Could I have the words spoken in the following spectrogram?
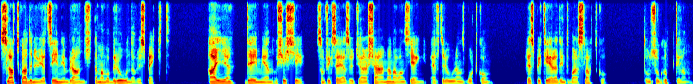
Zlatko hade nu gett sig in i en bransch där man var beroende av respekt. Aje, Damien och Shishi, som fick sägas utgöra kärnan av hans gäng efter Orhans bortgång, respekterade inte bara Zlatko, de såg upp till honom.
